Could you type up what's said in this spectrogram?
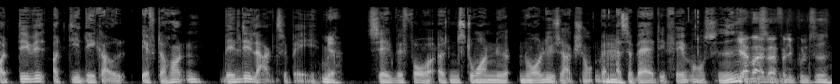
Og det, og det ligger jo efterhånden vældig langt tilbage. Ja. Selve for og den store nordlysaktion. Mm. Altså, hvad er det, fem år siden? Jeg var i hvert fald i politiet,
